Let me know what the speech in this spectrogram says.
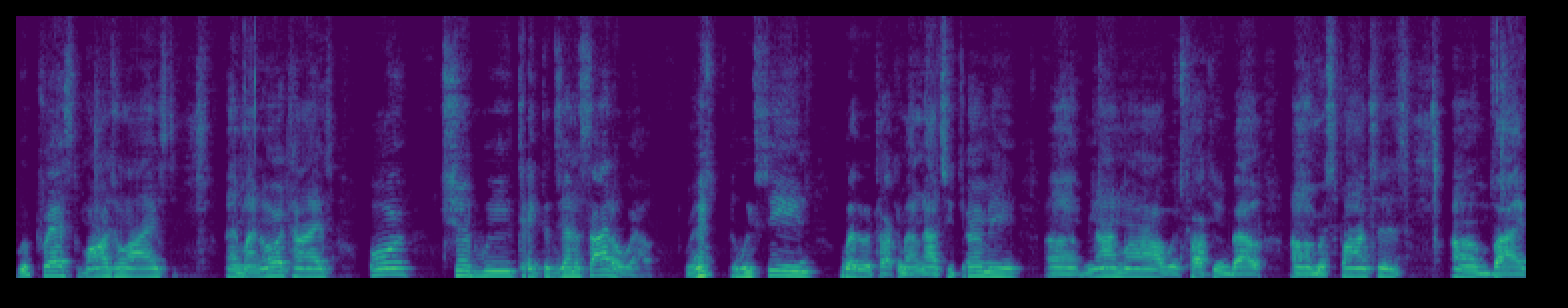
repressed, marginalized, and minoritized? Or should we take the genocidal route, right? And we've seen whether we're talking about Nazi Germany, uh, Myanmar, we're talking about um, responses um, by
